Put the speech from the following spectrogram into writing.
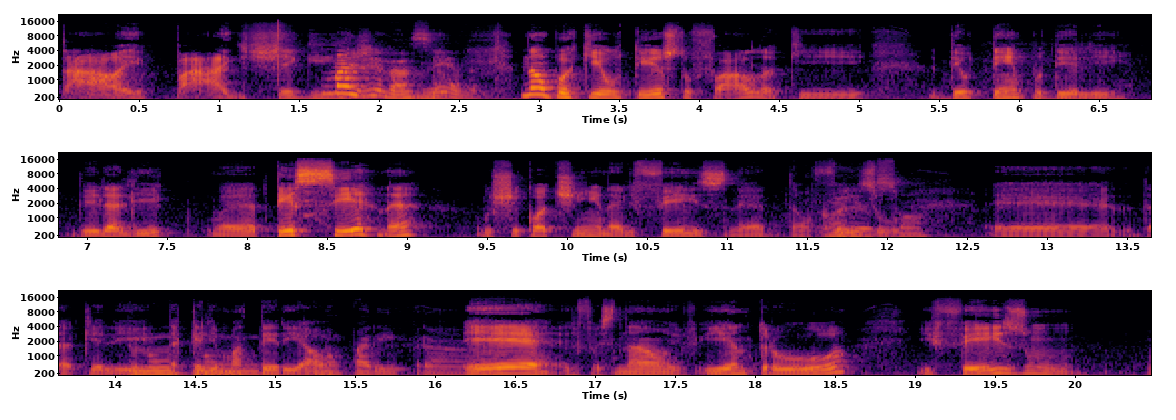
Tal, e pá, chega. Imagina a cena. Não, porque o texto fala que deu tempo dele, dele ali é, tecer, né? O chicotinho, né? Ele fez, né? Então fez o. É, daquele, não, daquele não, material. Não parei pra. É, ele fez, não, e entrou e fez um, um,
